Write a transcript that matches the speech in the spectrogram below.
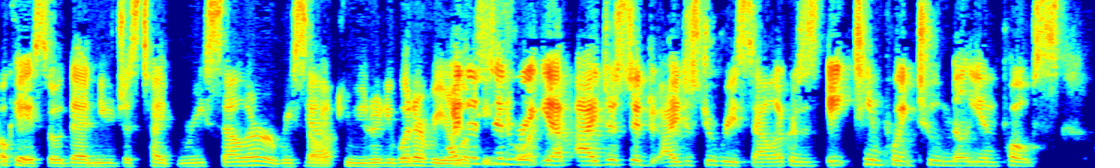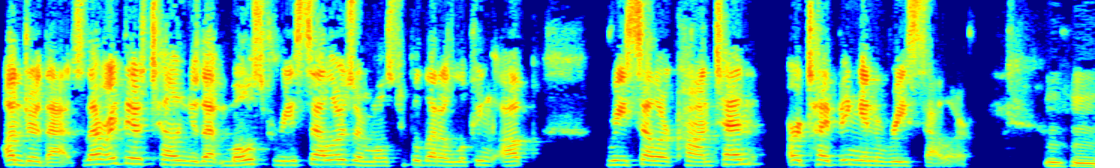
Okay, so then you just type reseller or reseller yep. community, whatever you're I looking just did for. Re- yep, I just did I just do reseller because it's 18.2 million posts under that. So that right there is telling you that most resellers or most people that are looking up reseller content are typing in reseller. Mm-hmm.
